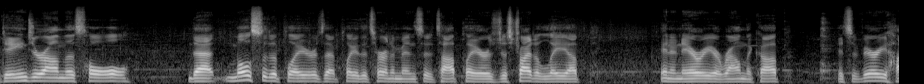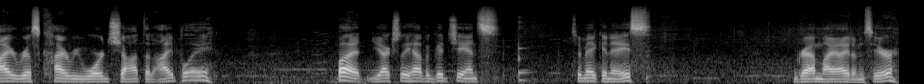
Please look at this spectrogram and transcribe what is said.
danger on this hole that most of the players that play the tournaments, the top players, just try to lay up in an area around the cup. It's a very high risk, high reward shot that I play but you actually have a good chance to make an ace. Grab my items here.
